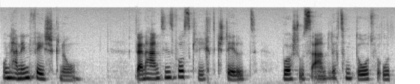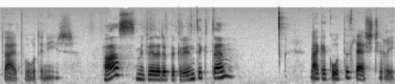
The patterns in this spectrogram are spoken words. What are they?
und haben ihn festgenommen. Dann haben sie ihn vor das Gericht gestellt, wo er schlussendlich zum Tod verurteilt worden ist. Was? Mit welcher Begründung denn? wegen Gotteslästerung.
